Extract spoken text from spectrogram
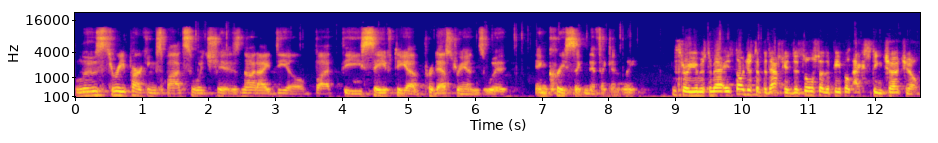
lose three parking spots, which is not ideal, but the safety of pedestrians would increase significantly. Through you, Mr. Mayor, it's not just the pedestrians, it's also the people exiting Churchill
